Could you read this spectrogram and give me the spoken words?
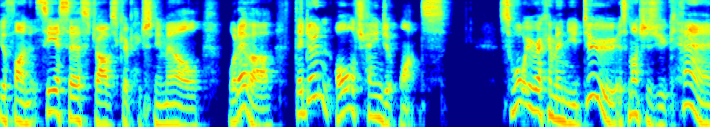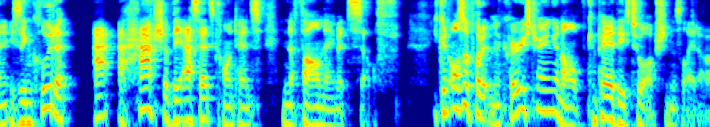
you'll find that CSS, JavaScript, HTML, whatever, they don't all change at once. So what we recommend you do as much as you can is include a a hash of the asset's contents in the file name itself. You can also put it in the query string and I'll compare these two options later.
